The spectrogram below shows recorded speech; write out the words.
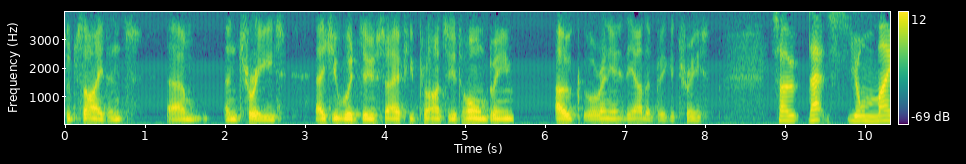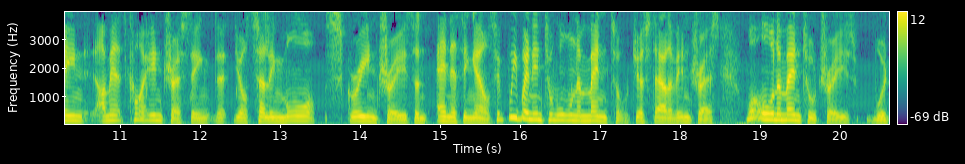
subsidence um, and trees as you would do, say, if you planted hornbeam, oak, or any of the other bigger trees. So that's your main. I mean, it's quite interesting that you're selling more screen trees than anything else. If we went into ornamental, just out of interest, what ornamental trees would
